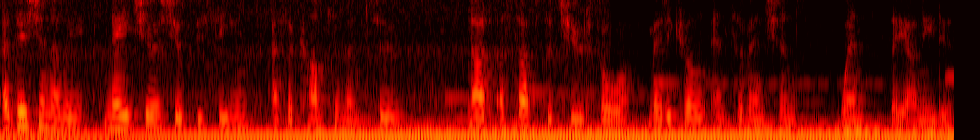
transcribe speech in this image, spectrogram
Additionally, nature should be seen as a complement to, not a substitute for, medical interventions when they are needed.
